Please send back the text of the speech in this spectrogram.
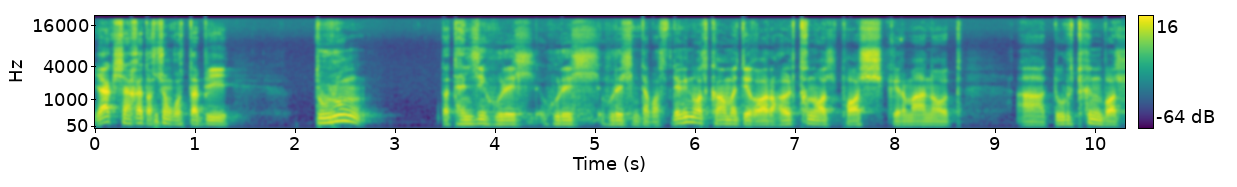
яг Шанхайд очингуудаа би дөрвөн оо танилын хүрээл хүрээл хүрээлэнтэй бол. Нэг нь бол комедигоор, хоёр дахь нь бол пош германууд, а дөрөв дэх нь бол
